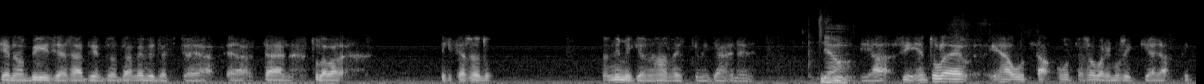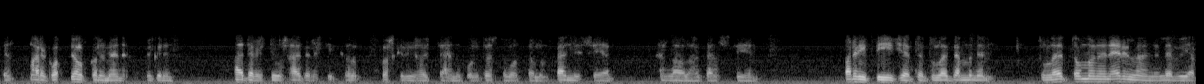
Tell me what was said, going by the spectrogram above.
hienoa biisiä saatiin tuota levytettyä ja, ja tämä tuleva pitkä soitu nimikin on Haavettini tähden. Joo. Ja siihen tulee ihan uutta, uutta sovarimusiikkia ja sitten Marko Jolkkonemen nykyinen haitaristi, uusi haitaristi soittaja, hän on puolitoista vuotta ollut bändissä ja hän laulaa kanssa siihen pari biisiä, että tulee tämmöinen tulee tuommoinen erilainen levy, ja,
